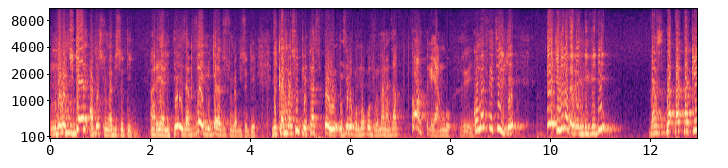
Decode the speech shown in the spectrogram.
Ndeko miguel azosunga biso te en réalité eza vrai miguel azosunga biso te likambo ya sous-traitance oyo eza eloko moko vraiment naza contre yango. Comment fait-il ke ekindika baindividu bakeye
